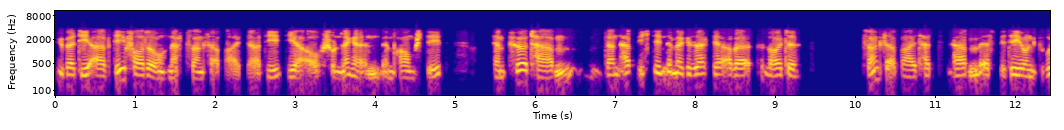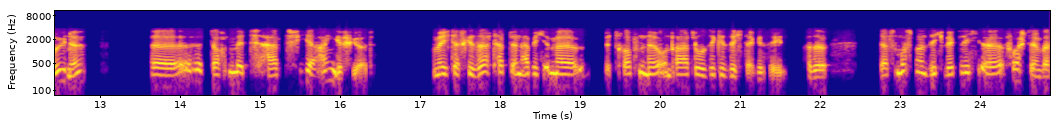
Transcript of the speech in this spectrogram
über die AfD-Forderung nach Zwangsarbeit, ja, die, die ja auch schon länger in, im Raum steht, empört haben, dann habe ich denen immer gesagt, ja, aber Leute, Zwangsarbeit hat, haben SPD und Grüne äh, doch mit Hartz IV eingeführt. Und wenn ich das gesagt habe, dann habe ich immer betroffene und ratlose Gesichter gesehen. Also das muss man sich wirklich äh, vorstellen, was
